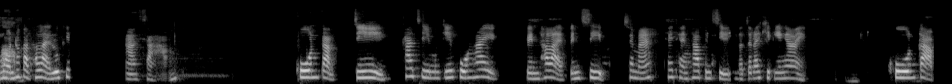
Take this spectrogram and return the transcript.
มวลเท่ากับเท่าไหร่ลูกที่อ่าสามคูณกับ G ค่า G เมื่อกี้ครูให้เป็นเท่าไหร่เป็นสิบใช่ไหมให้แทนค่าเป็นสิบเราจะได้คิดง่ายๆคูณกับ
